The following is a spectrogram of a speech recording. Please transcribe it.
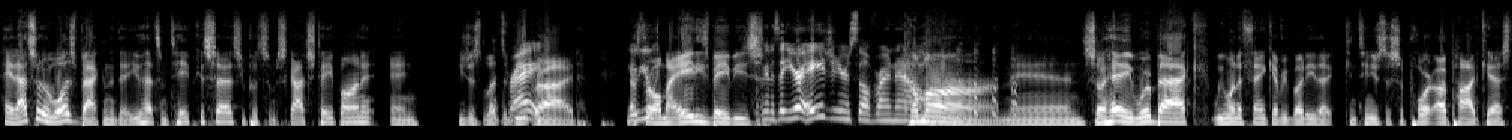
Hey, that's what it was back in the day. You had some tape cassettes, you put some scotch tape on it, and you just let That's the right. beat ride. That's for all my 80s babies. I was going to say, you're aging yourself right now. Come on, man. So, hey, we're back. We want to thank everybody that continues to support our podcast.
